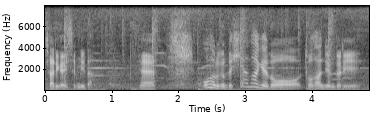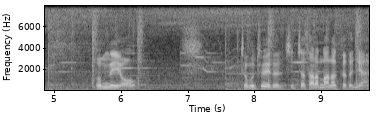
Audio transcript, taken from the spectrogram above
자리가 있습니다. 예. 오늘은 근데 희한하게도 조산님들이 없네요. 저번 주에는 진짜 사람 많았거든요.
